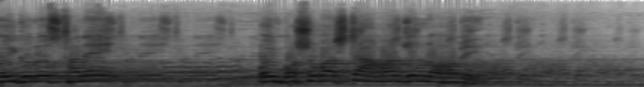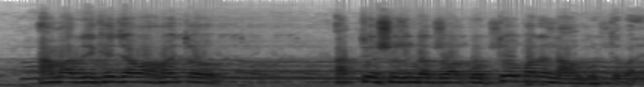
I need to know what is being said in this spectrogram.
ওই গুরুস্থানে ওই বসবাসটা আমার জন্য হবে। আমার রেখে যাওয়া হয়তো আত্মীয় স্বজনরা দোয়া করতেও পারে, নাও করতে পারে।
